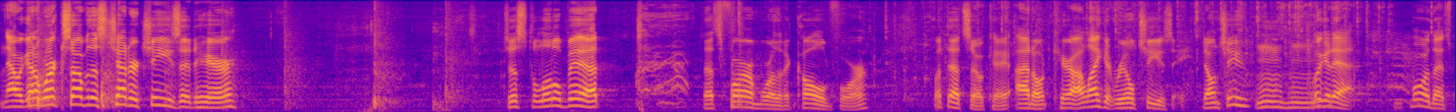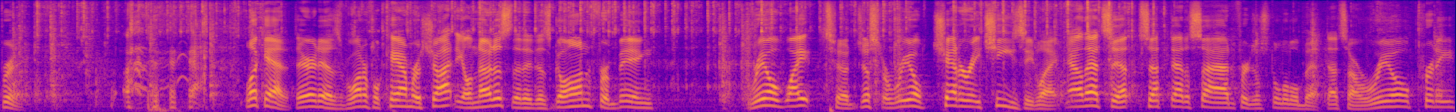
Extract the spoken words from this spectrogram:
Now we got to work some of this cheddar cheese in here. Just a little bit. that's far more than it called for, but that's okay. I don't care. I like it real cheesy, don't you? Mm-hmm. Look at that. Boy, that's pretty. Look at it. There it is. Wonderful camera shot. You'll notice that it has gone from being real white to just a real cheddary cheesy like. Now that's it. Set that aside for just a little bit. That's a real pretty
